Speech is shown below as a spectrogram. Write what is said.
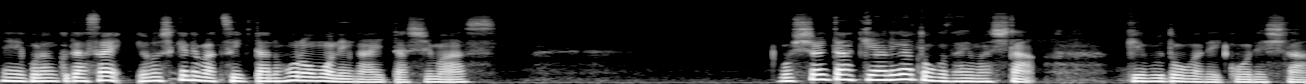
えーご覧ください。よろしければツイッターのフォローもお願いいたしますご視聴いただきありがとうございました。ゲーム動画でいこうでした。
